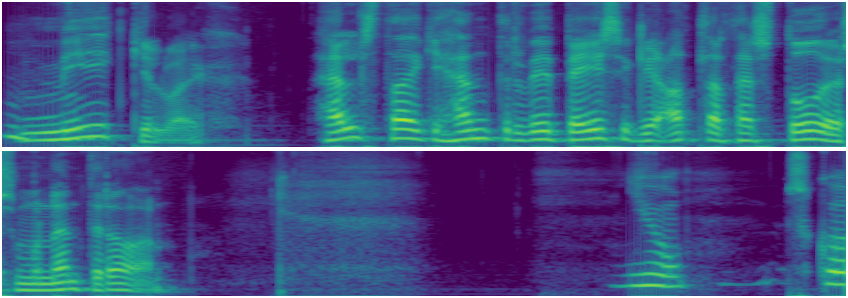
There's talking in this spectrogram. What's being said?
mikilvæg? Helst það ekki hendur við basically allar þær stóður sem hún nefndir á hann jú, sko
